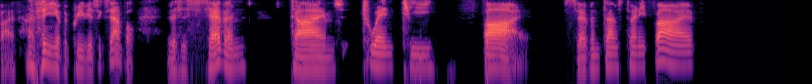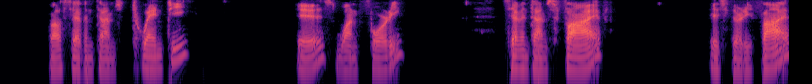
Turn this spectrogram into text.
5. I'm thinking of the previous example. This is 7 times 25. 7 times 25. Well, 7 times 20 is 140. 7 times 5 is 35.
